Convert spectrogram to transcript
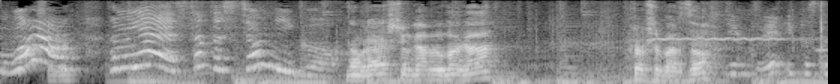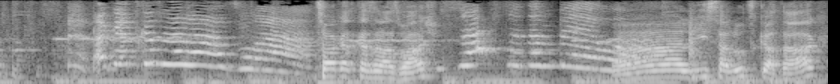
Wow! Tam jest! Co to? Ściągnij go! Dobra, ściągamy, uwaga. Proszę bardzo. Dziękuję i postaw napis. Agatka znalazła! Co Agatka znalazłaś? Zawsze tam była! A, lisa ludzka, tak? Tak!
